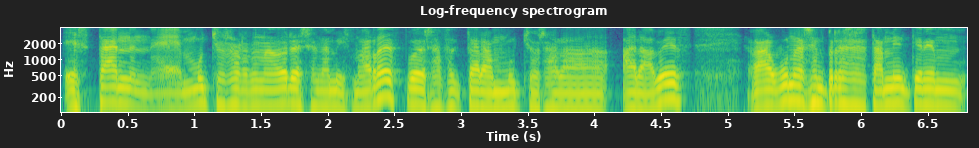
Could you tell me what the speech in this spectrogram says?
están eh, muchos ordenadores en la misma red, puedes afectar a muchos a la, a la vez. Algunas empresas también tienen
